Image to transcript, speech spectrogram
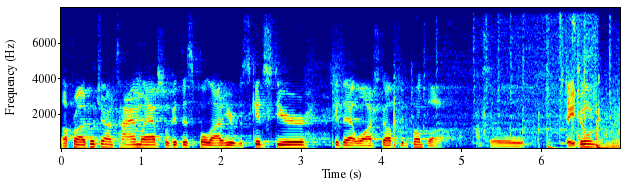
I'll probably put you on time lapse. We'll get this pulled out here with the skid steer, get that washed up, get the pump off. So stay tuned.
